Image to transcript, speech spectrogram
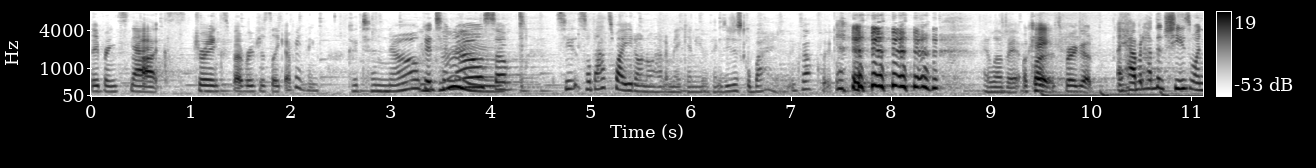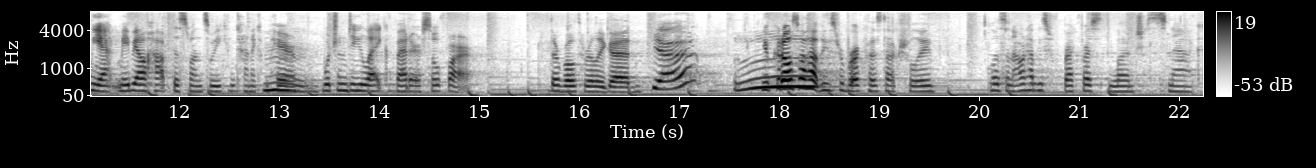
They bring snacks, drinks, beverages, like everything. Good to know. Good to mm-hmm. know. So, see, so that's why you don't know how to make any of the things. You just go buy it. Exactly. I love it. Okay, Okay. it's very good. I haven't had the cheese one yet. Maybe I'll have this one so we can kind of compare. Mm. Which one do you like better so far? They're both really good. Yeah. You could also have these for breakfast, actually. Listen, I would have these for breakfast, lunch, snack,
